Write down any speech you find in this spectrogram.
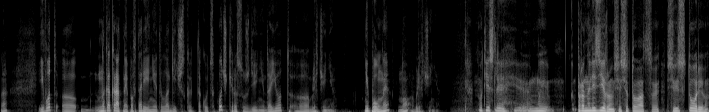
Да? И вот э, многократное повторение этой логической такой цепочки рассуждений дает э, облегчение. Не полное, но облегчение. Вот если э, мы проанализируем всю ситуацию, всю историю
